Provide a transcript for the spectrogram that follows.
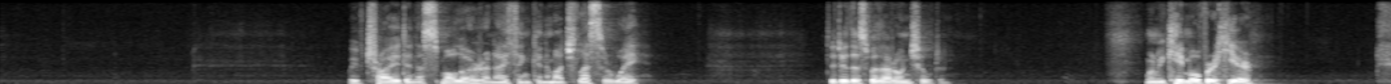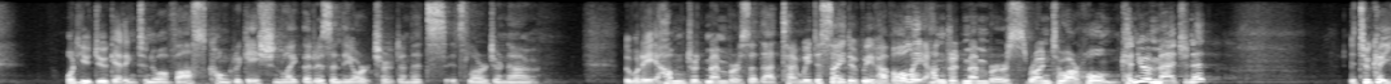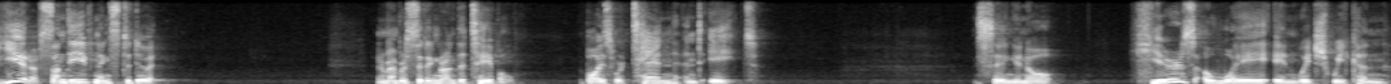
We've tried in a smaller and I think in a much lesser way to do this with our own children. When we came over here, what do you do getting to know a vast congregation like there is in the orchard? And it's, it's larger now. There were 800 members at that time. We decided we'd have all 800 members round to our home. Can you imagine it? It took a year of Sunday evenings to do it. I remember sitting around the table. The boys were 10 and 8. And saying, you know, here's a way in which we can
